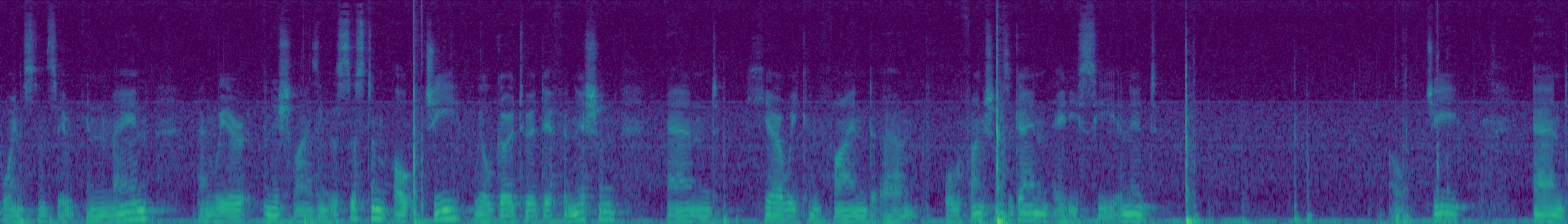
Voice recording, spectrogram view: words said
for instance, in main, and we're initializing the system, Alt G, we'll go to a definition, and here we can find um, all the functions again, ADC init, Alt G, and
